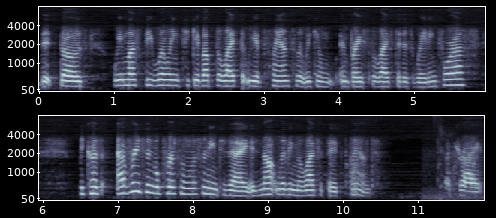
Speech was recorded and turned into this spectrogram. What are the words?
that goes, we must be willing to give up the life that we have planned so that we can embrace the life that is waiting for us because every single person listening today is not living the life that they've planned. That's right.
